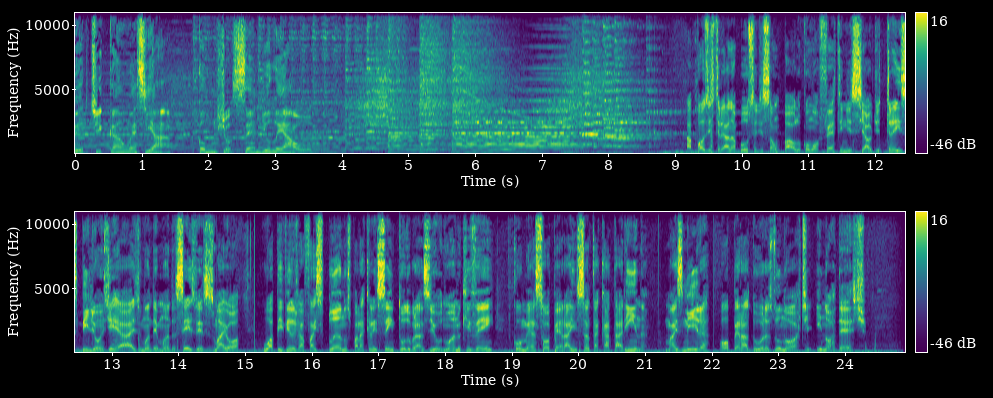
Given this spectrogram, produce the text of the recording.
Vertical SA, com Josélio Leal. Após estrear na Bolsa de São Paulo com uma oferta inicial de 3 bilhões de reais e uma demanda seis vezes maior, o Apivida já faz planos para crescer em todo o Brasil. No ano que vem, começa a operar em Santa Catarina, mas mira operadoras do Norte e Nordeste.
